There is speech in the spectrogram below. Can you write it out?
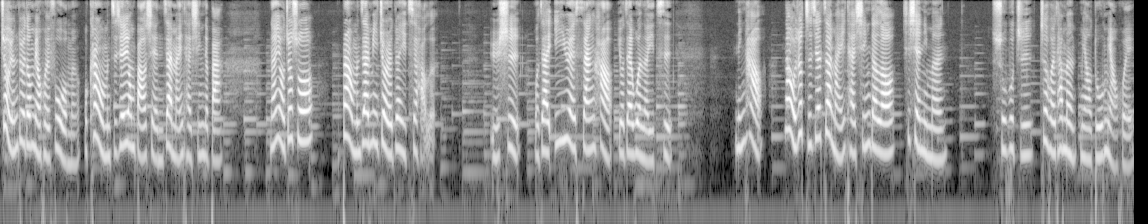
救援队都没有回复我们，我看我们直接用保险再买一台新的吧。”男友就说：“不然我们再密救援队一次好了。”于是。我在一月三号又再问了一次：“您好，那我就直接再买一台新的喽，谢谢你们。”殊不知，这回他们秒读秒回，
